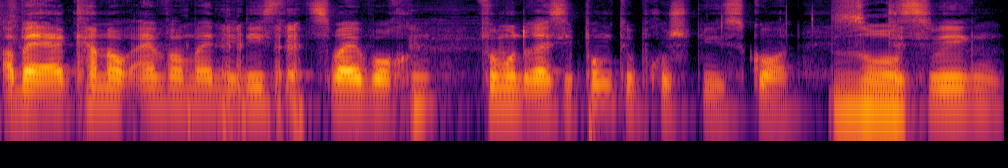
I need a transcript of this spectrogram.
aber er kann auch einfach mal in den nächsten zwei Wochen 35 Punkte pro Spiel scoren. So, Deswegen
